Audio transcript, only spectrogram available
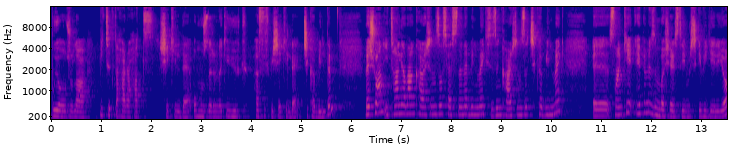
bu yolculuğa bir tık daha rahat şekilde omuzlarımdaki yük hafif bir şekilde çıkabildim. Ve şu an İtalya'dan karşınıza seslenebilmek, sizin karşınıza çıkabilmek e, sanki hepimizin başarısıymış gibi geliyor.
